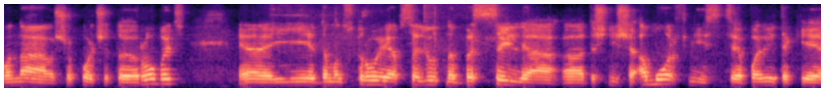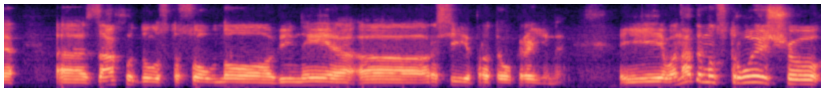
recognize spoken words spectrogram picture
вона що хоче, то й робить. Е, І демонструє абсолютно безсилля, е, точніше, аморфність політики е, Заходу стосовно війни Росії проти України. І вона демонструє, що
